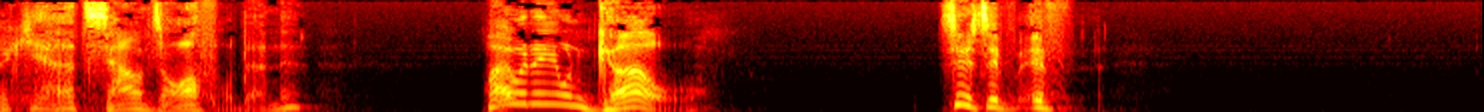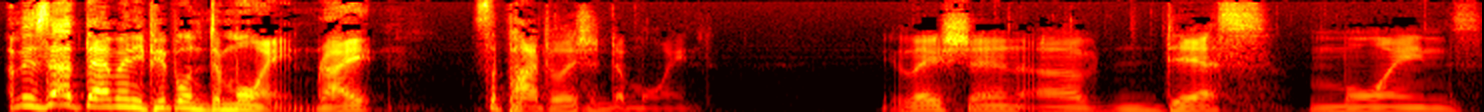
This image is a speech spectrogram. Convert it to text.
Like, yeah, that sounds awful, doesn't it? Why would anyone go? Seriously, if, if I mean, there's not that many people in Des Moines, right? It's the population of Des Moines. Population of Des Moines,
